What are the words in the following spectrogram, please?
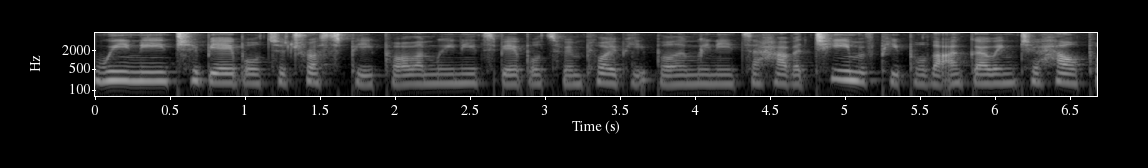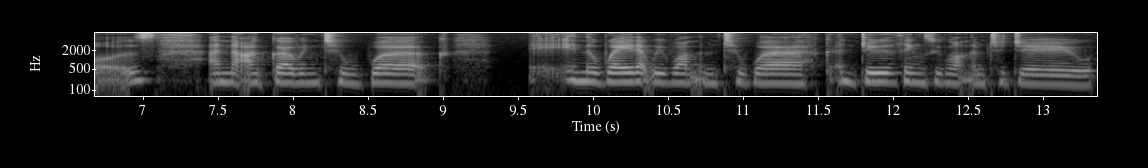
we need to be able to trust people and we need to be able to employ people and we need to have a team of people that are going to help us and that are going to work in the way that we want them to work and do the things we want them to do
